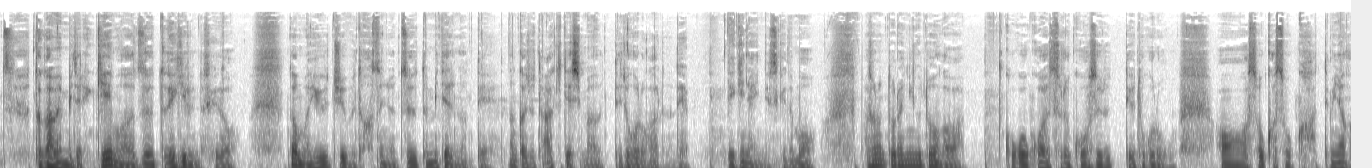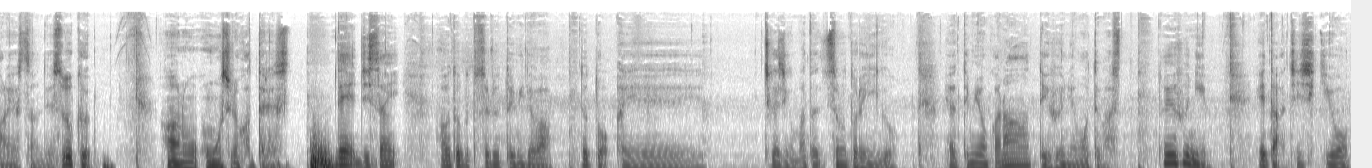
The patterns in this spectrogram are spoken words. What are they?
ずっと画面見たりゲームはずっとできるんですけどどうも YouTube とかそういうのをずっと見てるのってなんかちょっと飽きてしまうっていうところがあるのでできないんですけどもそのトレーニング動画はここをこうするこうするっていうところをああそうかそうかって見ながらやってたんですごくあの面白かったです。で実際アウトプットするという意味ではちょっとえー、近々またそのトレーニングをやってみようかなっていうふうに思ってます。というふうに得た知識を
